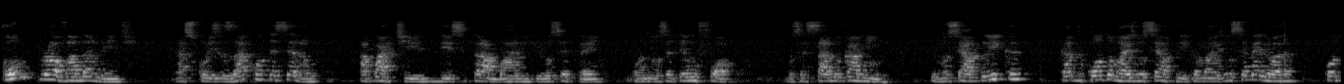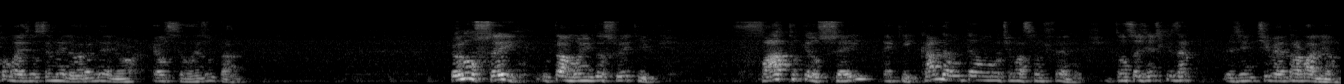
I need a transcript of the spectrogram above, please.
comprovadamente as coisas acontecerão a partir desse trabalho que você tem, quando você tem um foco, você sabe o caminho e você aplica. Quanto mais você aplica, mais você melhora. Quanto mais você melhora, melhor é o seu resultado. Eu não sei o tamanho da sua equipe. Fato que eu sei é que cada um tem uma motivação diferente. Então, se a gente quiser, a gente estiver trabalhando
